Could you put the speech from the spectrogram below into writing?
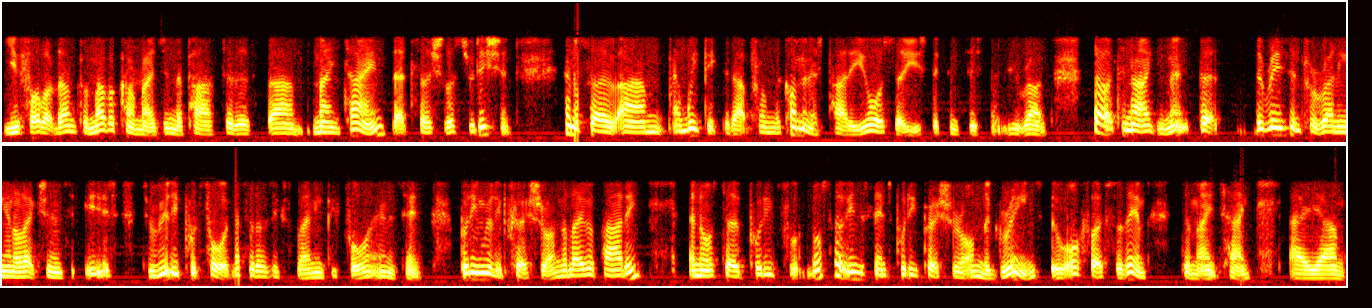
You followed on from other comrades in the past that have um, maintained that socialist tradition. And also, um, and we picked it up from the Communist Party, who also used to consistently run. So it's an argument, but the reason for running in elections is to really put forward, that's what I was explaining before, in a sense, putting really pressure on the Labor Party and also putting, also in a sense, putting pressure on the Greens, to all vote for them, to maintain a, um,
